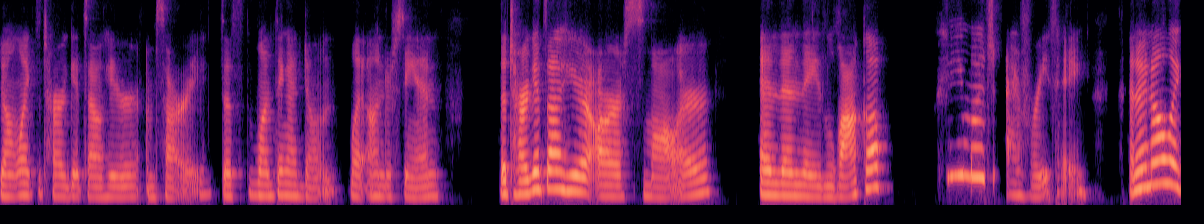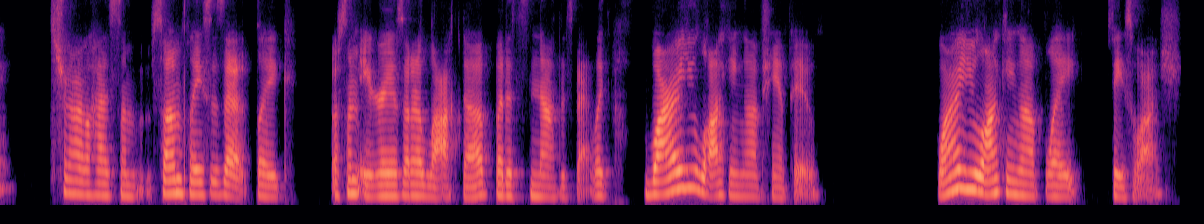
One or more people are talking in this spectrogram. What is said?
Don't like the Targets out here. I'm sorry. That's one thing I don't like understand. The Targets out here are smaller and then they lock up pretty much everything. And I know like Chicago has some some places that like or some areas that are locked up, but it's not this bad. Like, why are you locking up shampoo? Why are you locking up like face wash?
